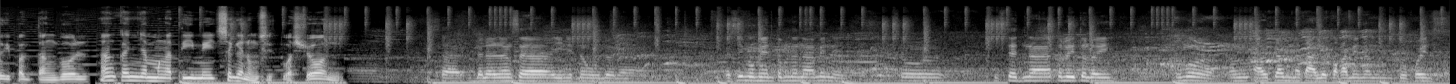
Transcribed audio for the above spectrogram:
daw ipagtanggol ang kanyang mga teammates sa ganong sitwasyon. Sa, dala lang sa init ng ulo na kasi momentum na namin eh. So, instead na tuloy-tuloy, mo, ang outcome natalo pa kami ng 2 points.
